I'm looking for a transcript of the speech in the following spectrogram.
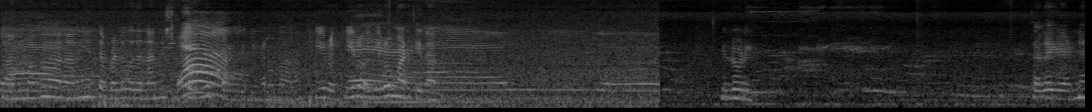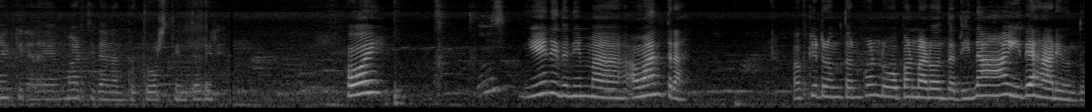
ನನ್ನ ಮಗ ನನಗಿಂತ ಬೆಳಗದ ನಾನು ಇಷ್ಟು ಹೀರೋ ಹೀರೋ ಹೀರೋ ಮಾಡ್ತೀನಿ ನಾನು. ಇಲ್ಲಿ ನೋಡಿ. ತಲೆಗೆ ಎಣ್ಣೆ ಹಾಕಿದಾನ ಹೆಂಗೆ ಮಾಡ್ತಿದ್ದಾನಂತ ತೋರಿಸ್ತೀನಿ ತಡೀರಿ. ಓಯ್, ಏನಿದು ನಿಮ್ಮ ಅವಾಂತರ? ಅಕ್ಕಿ ಡ್ರಮ್ ತಂದ್ಕೊಂಡು ಓಪನ್ ಮಾಡುವಂಥ ದಿನ ಇದೇ ಹಾಡಿ ಒಂದು.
